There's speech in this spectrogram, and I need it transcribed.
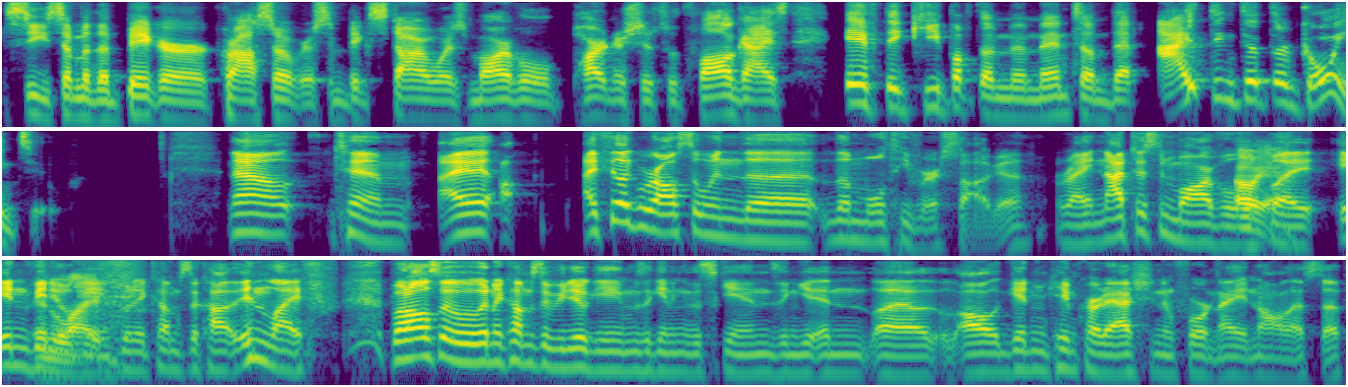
see some of the bigger crossovers, some big Star Wars Marvel partnerships with Fall Guys if they keep up the momentum that I think that they're going to. Now, Tim, I I feel like we're also in the the multiverse saga, right? Not just in Marvel, Oh, yeah. but in video life. games when it comes to co- in life, but also when it comes to video games and getting the skins and getting uh, all getting Kim Kardashian and Fortnite and all that stuff.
